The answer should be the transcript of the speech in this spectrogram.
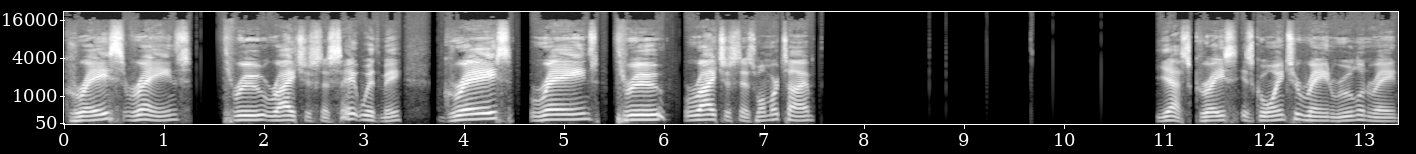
grace reigns through righteousness. Say it with me. Grace reigns through righteousness. One more time. Yes, grace is going to reign, rule and reign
